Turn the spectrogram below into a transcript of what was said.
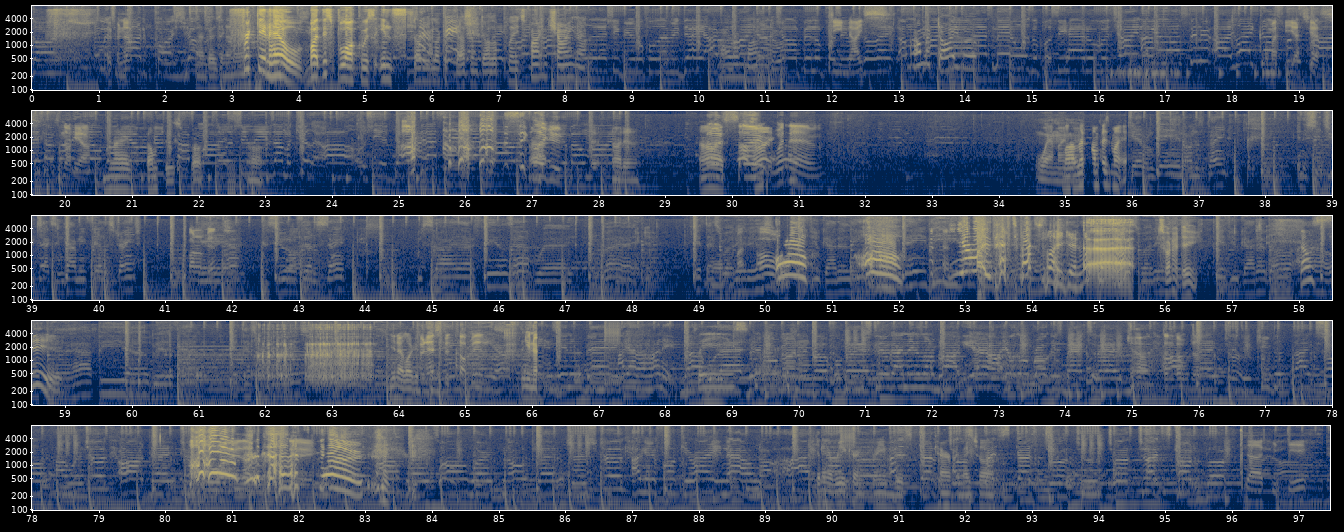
Goes in anyway. Freaking hell! But this block was in. Sorry, like a thousand dollar plates. Fine China. Armando. D nice. I'm a diver. yes, yes. It's not here. My bump is fucked. Oh. Sick Ah. legged. No, I didn't. Oh, That was so nice. wham. Wham, My my left bump is my. Bottom bins. My- Oh, Oh! Oh! Yo, that touch Logan! What the fuck? That's what I do. That was sick. You know, Logan. finesse the top ends. You know. Please. Yeah, then double jump. Let's go! Karen from HR.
